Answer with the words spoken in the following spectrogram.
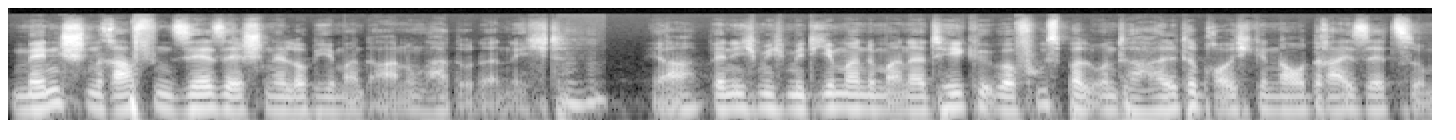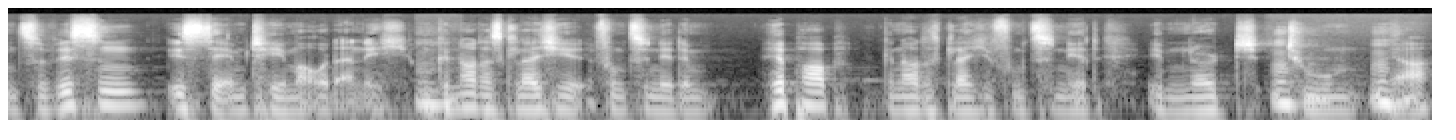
Menschen raffen sehr, sehr schnell, ob jemand Ahnung hat oder nicht. Mhm. Ja, wenn ich mich mit jemandem an der Theke über Fußball unterhalte, brauche ich genau drei Sätze, um zu wissen, ist er im Thema oder nicht. Und mhm. genau das Gleiche funktioniert im Hip-Hop, genau das gleiche funktioniert im Nerdtum. Mhm. Ja.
